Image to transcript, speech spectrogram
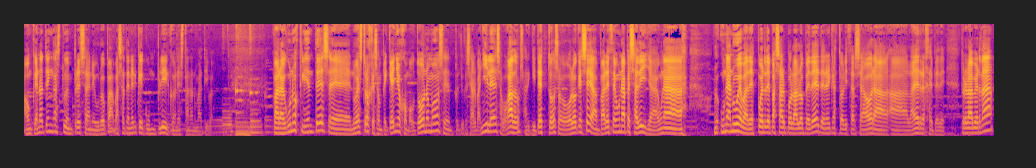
aunque no tengas tu empresa en Europa, vas a tener que cumplir con esta normativa. Para algunos clientes eh, nuestros que son pequeños, como autónomos, eh, pues yo que sé, albañiles, abogados, arquitectos o, lo que sea, parece una pesadilla, una, una nueva después de pasar por la LOPD, tener que actualizarse ahora a la RGPD. Pero la verdad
